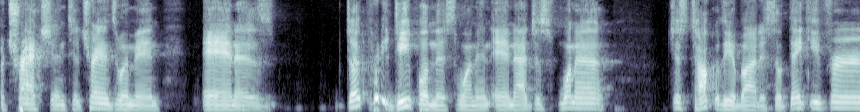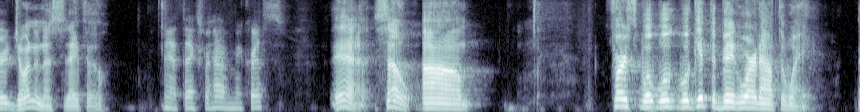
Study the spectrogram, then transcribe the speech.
attraction to trans women, and has dug pretty deep on this one. And and I just want to just talk with you about it. So thank you for joining us today, Phil. Yeah, thanks for having me, Chris. Yeah. So um, first, we'll, we'll we'll get the big word out the way.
